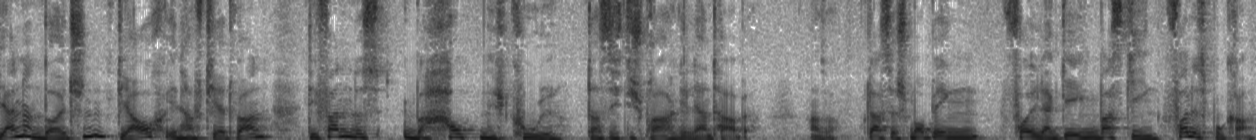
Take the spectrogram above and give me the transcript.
Die anderen Deutschen, die auch inhaftiert waren, die fanden es überhaupt nicht cool, dass ich die Sprache gelernt habe. Also klassisch Mobbing, voll dagegen, was ging, volles Programm.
